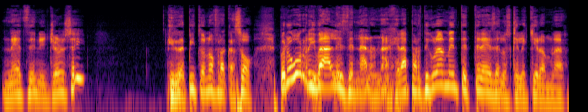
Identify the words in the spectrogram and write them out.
Nets de New Jersey, y repito, no fracasó. Pero hubo rivales de Nano Nájera, particularmente tres de los que le quiero hablar.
